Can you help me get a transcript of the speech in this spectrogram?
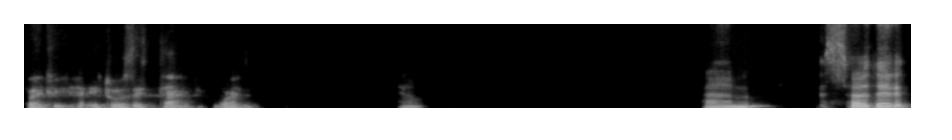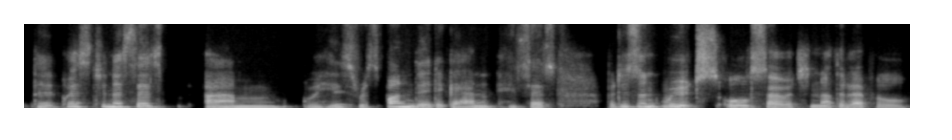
But it was a tough one. Um, so the, the questioner says, um, well, he's responded again. He says, but isn't roots also at another level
